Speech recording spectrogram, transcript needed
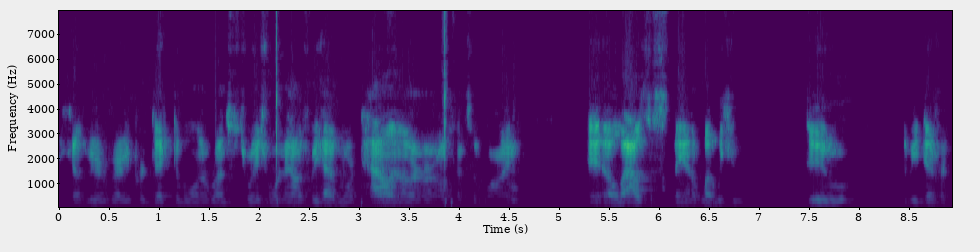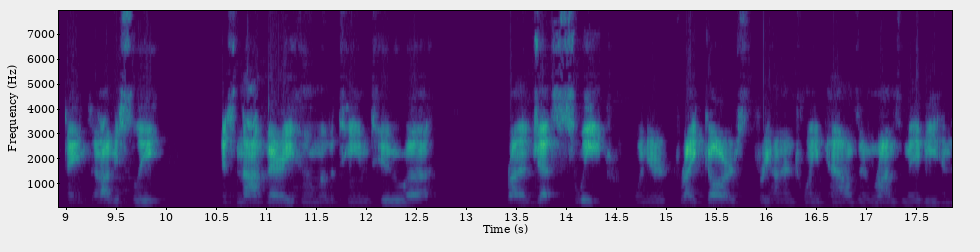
because we were very predictable in a run situation. Where now, if we have more talent on our offensive line, it allows the span of what we can do to be different things. Obviously, it's not very whom of a team to uh, run a jet sweep when your right guard's 320 pounds and runs maybe an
